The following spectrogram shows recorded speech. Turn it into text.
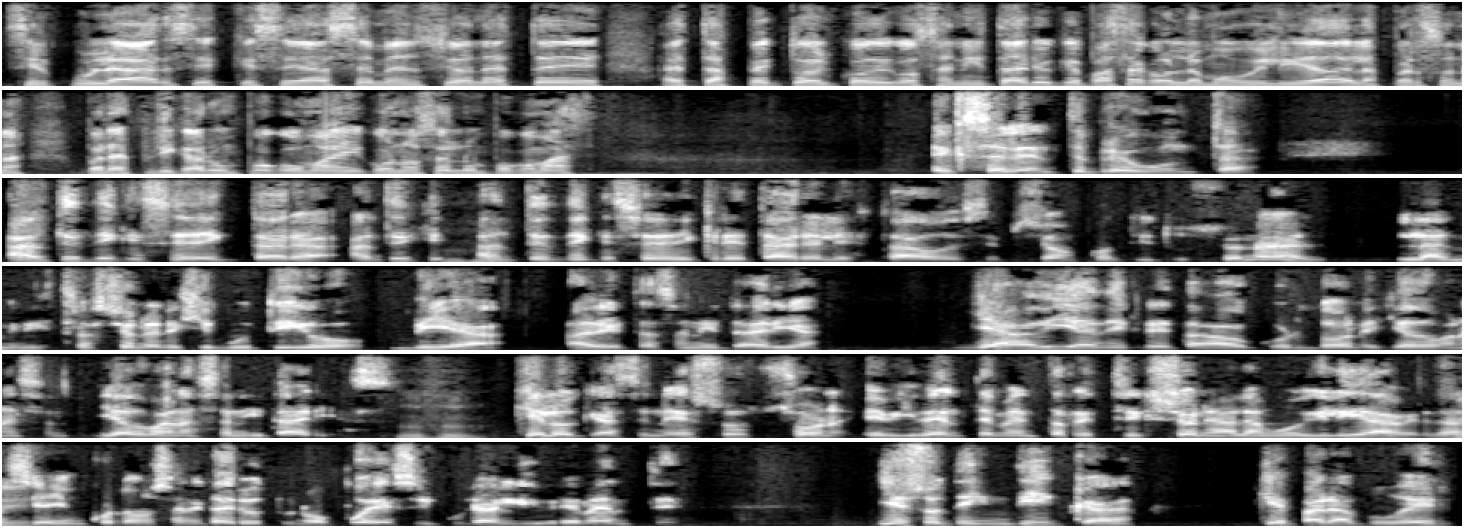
circular si es que se hace mención a este, a este aspecto del Código Sanitario? ¿Qué pasa con la movilidad? de las personas para explicar un poco más y conocerlo un poco más? Excelente pregunta. Antes de que se dictara, antes, antes de que se decretara el estado de excepción constitucional, la administración, el ejecutivo, vía alerta sanitaria, ya había decretado cordones y aduanas, y aduanas sanitarias. Que lo que hacen eso son evidentemente restricciones a la movilidad, ¿verdad? Si hay un cordón sanitario, tú no puedes circular libremente. Y eso te indica que para poder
